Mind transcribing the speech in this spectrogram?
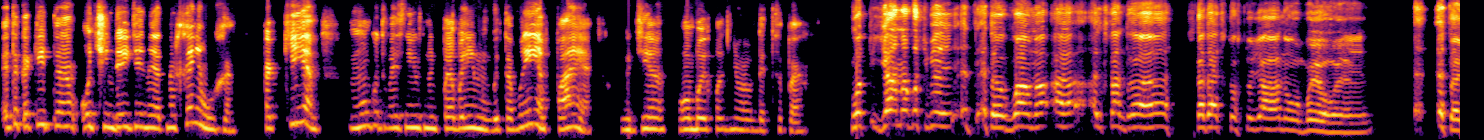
Это какие-то очень длительные отношения уже. Какие могут возникнуть проблемы бытовые в паре, где оба их партнеров ДЦП? Вот я могу тебе это, это вам, а, Александра, сказать, что, что я, ну, был, э, это,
